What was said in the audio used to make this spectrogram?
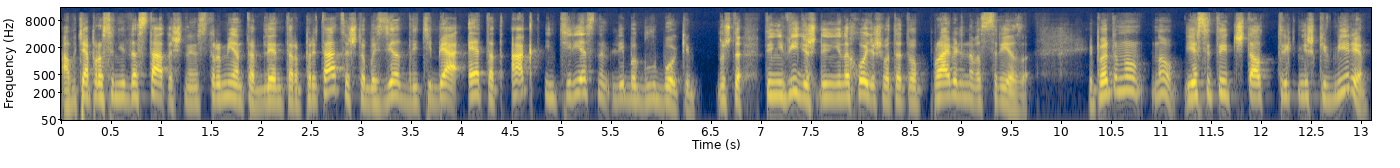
А у тебя просто недостаточно инструментов для интерпретации, чтобы сделать для тебя этот акт интересным либо глубоким. Потому что ты не видишь, ты не находишь вот этого правильного среза. И поэтому, ну, если ты читал три книжки в мире,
